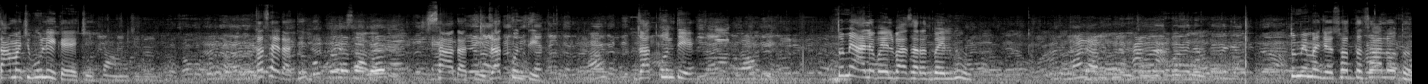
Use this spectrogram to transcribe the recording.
कामाची बोली आहे का याची? कसं आहे दाती? सहा दाती जात कोणती? जात कोणती आहे? तुम्ही आले बैल बाजारात बैल घेऊन. तुम्ही म्हणजे स्वतः चालवतो?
